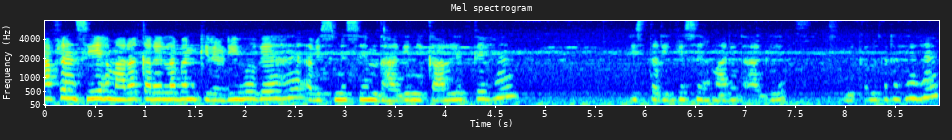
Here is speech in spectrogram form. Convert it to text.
हाँ फ्रेंड्स ये हमारा करेला बन के रेडी हो गया है। अब इसमें से हम धागे निकाल लेते हैं। इस तरीके से हमारे धागे निकल कर रहे हैं।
